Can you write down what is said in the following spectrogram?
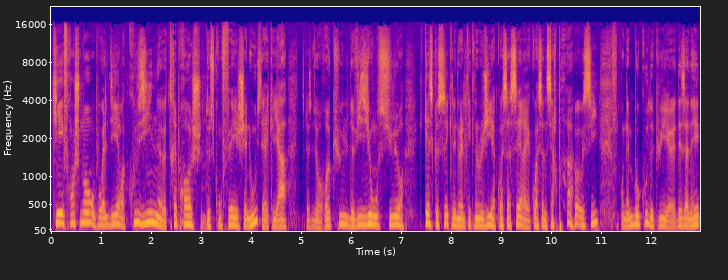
qui est franchement, on pourrait le dire, cousine très proche de ce qu'on fait chez nous. C'est-à-dire qu'il y a une espèce de recul, de vision sur qu'est-ce que c'est que les nouvelles technologies, à quoi ça sert et à quoi ça ne sert pas aussi. On aime beaucoup depuis euh, des années.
